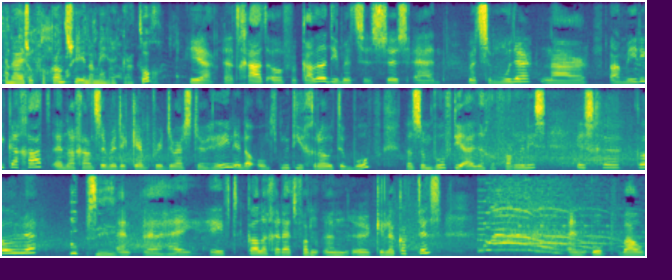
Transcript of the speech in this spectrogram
En hij is op vakantie in Amerika, toch? Ja, het gaat over Kalle die met zijn zus en met zijn moeder naar Amerika gaat. En dan gaan ze met de camper dwars erheen. En dan ontmoet hij grote Bob. Dat is een boef die uit de gevangenis is gekomen. Oepsie. En eh, hij heeft Kalle gered van een uh, killercactus. En Bob wou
